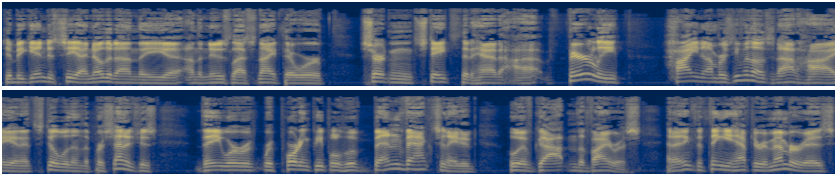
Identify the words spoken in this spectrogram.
to begin to see. I know that on the uh, on the news last night there were certain states that had uh, fairly high numbers, even though it's not high and it's still within the percentages. They were reporting people who have been vaccinated who have gotten the virus. And I think the thing you have to remember is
